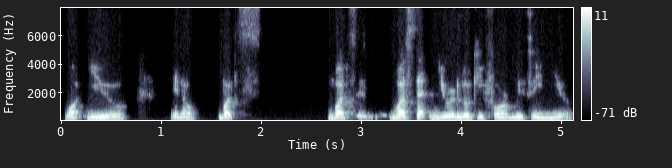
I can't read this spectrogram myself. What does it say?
what you you know what's what's what's that you're looking for within you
